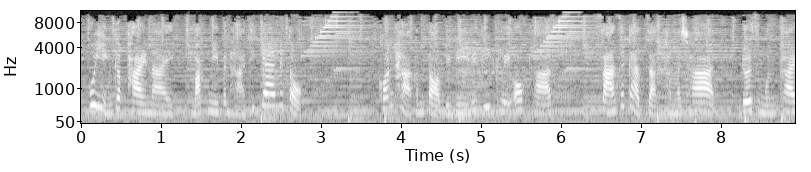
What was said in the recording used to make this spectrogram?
ผู้หญิงกับภายในมักมีปัญหาที่แก้ไม่ตก ค้นหาคำตอบดีๆ ได้ที่ Clio Plus สารสกัดจากธรรมชาติ โดยสมุนไพร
